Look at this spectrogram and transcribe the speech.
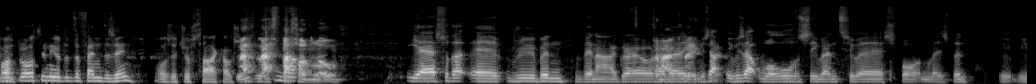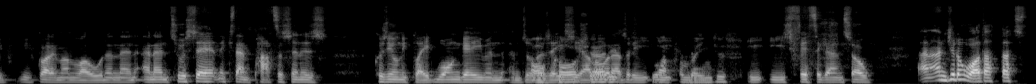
have you brought any other defenders in, or is it just Tarkowski? Left, left back on loan. Yeah, so that uh, Ruben Vinagre or whatever. Vinagre, he was at he was at Wolves. He went to uh, Sporting Lisbon. We, we've we've got him on loan, and then and then to a certain extent, Patterson is because he only played one game and, and done Oh, his course, ACL yeah, or whatever. he's He, left from Rangers. he, he's fit again. So, and, and you know what? That that's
